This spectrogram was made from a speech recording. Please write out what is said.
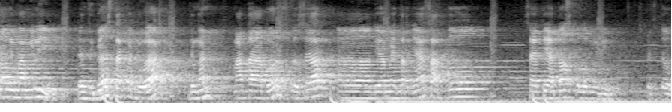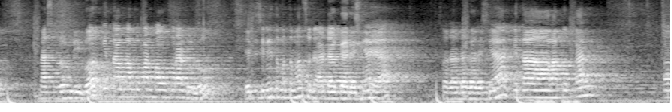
atau 5 mili dan juga step kedua dengan mata bor sebesar e, diameternya 1 cm atau 10 mili. Begitu. Nah, sebelum dibor kita melakukan pengukuran dulu. Jadi di sini teman-teman sudah ada garisnya ya. Sudah ada garisnya. Kita lakukan e,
